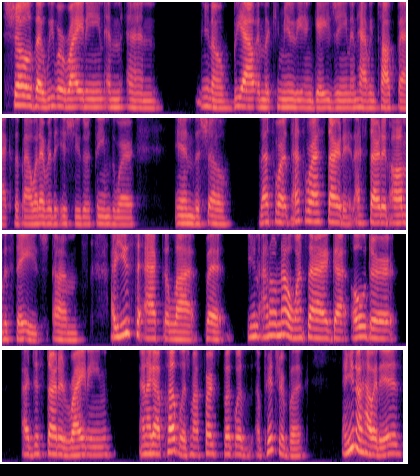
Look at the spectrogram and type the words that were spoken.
shows that we were writing and and you know be out in the community engaging and having talkbacks about whatever the issues or themes were in the show. That's where that's where i started. I started on the stage. Um i used to act a lot but you know i don't know. Once i got older i just started writing and i got published. My first book was a picture book and you know how it is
